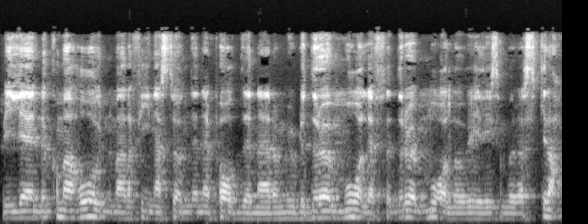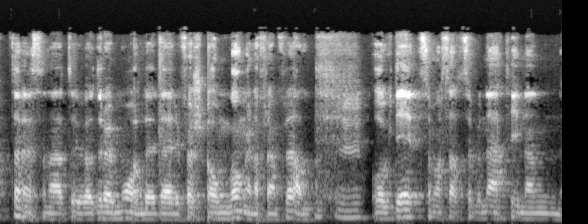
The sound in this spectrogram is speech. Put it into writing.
vill jag ändå komma ihåg de här fina stunderna i podden när de gjorde drömmål efter drömmål och vi liksom började skratta nästan att det var drömmål där i första omgångarna framförallt. Mm. Och det är ett som har satsat på näthinnan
